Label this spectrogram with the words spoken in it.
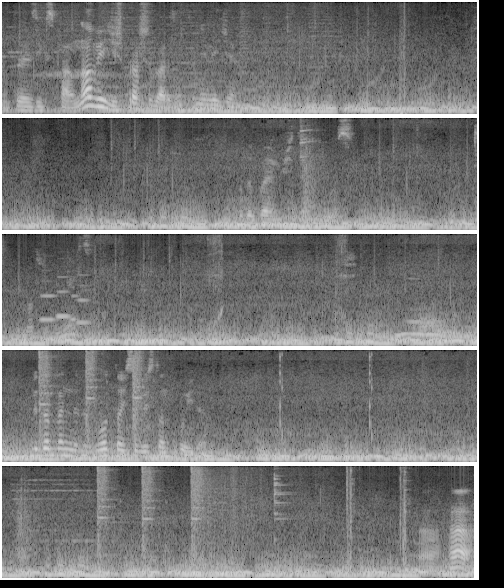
No to jest ich spawn. No widzisz, proszę bardzo, to nie wiedziałem. Złoto i sobie stąd pójdę. Aha.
